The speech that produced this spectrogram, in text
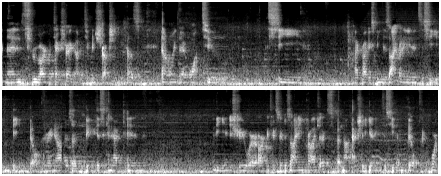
And then through architecture I got into construction because not only did I want to see my projects being designed, but I needed to see them being built. And right now there's a big disconnect in the industry where architects are designing projects but not actually getting to see them built or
